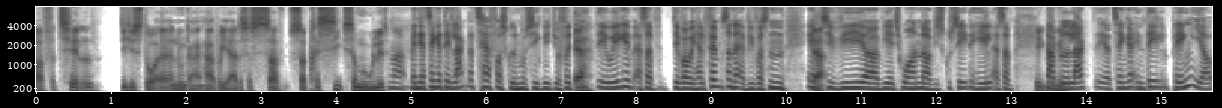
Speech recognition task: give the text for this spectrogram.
at fortælle de historier, jeg nogle gange har på hjertet, så, så, så præcis som muligt. Nej, men jeg tænker, det er langt at tage for at skyde en musikvideo, fordi Ja. ja. det er jo ikke, altså, det var jo i 90'erne, at vi var sådan MTV ja. og VH1, og vi skulle se det hele. Altså, Helt der er blevet lagt, jeg tænker, en del penge i at, at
